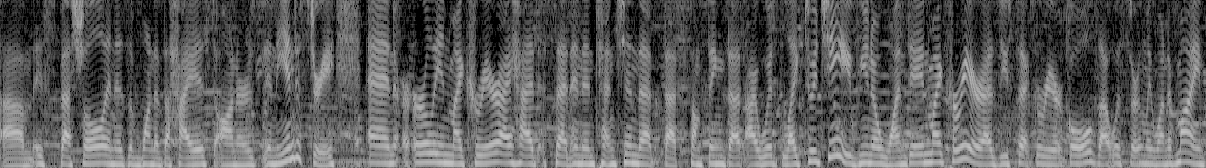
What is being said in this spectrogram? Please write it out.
um, is special and is one of the highest honors in the industry. And early in my career, I had set an intention that that's something that I would like to achieve, you know, one day in my career. As you set career goals, that was certainly one of mine.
